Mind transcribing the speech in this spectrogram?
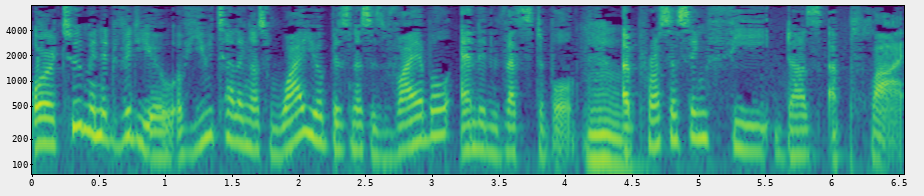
or a two minute video of you telling us why your business is viable and investable. Mm. A processing fee does apply,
